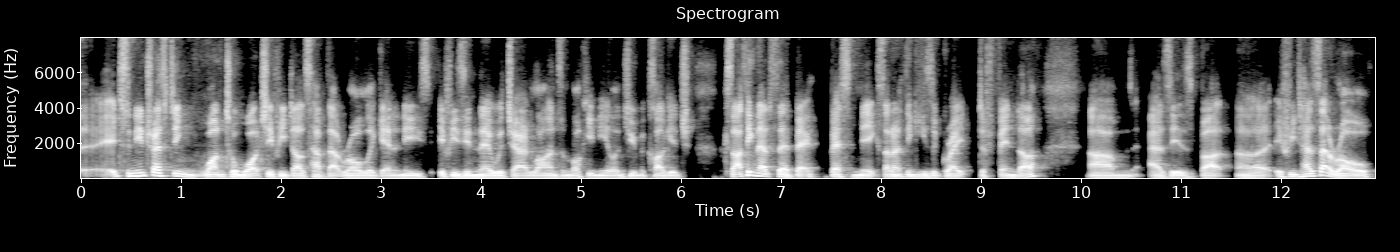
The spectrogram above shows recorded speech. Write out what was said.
it's an interesting one to watch if he does have that role again, and he's if he's in there with Jarryd Lyons and Lachie Neale and Hugh McCluggage, because I think that's their be- best mix. I don't think he's a great defender, um, as is, but uh, if he has that role,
